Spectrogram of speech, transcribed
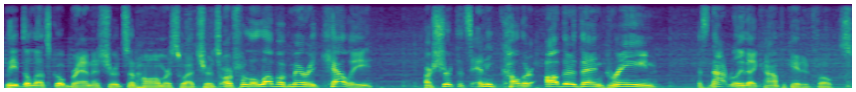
Leave the Let's Go Brandon shirts at home or sweatshirts, or for the love of Mary Kelly, a shirt that's any color other than green. It's not really that complicated, folks.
